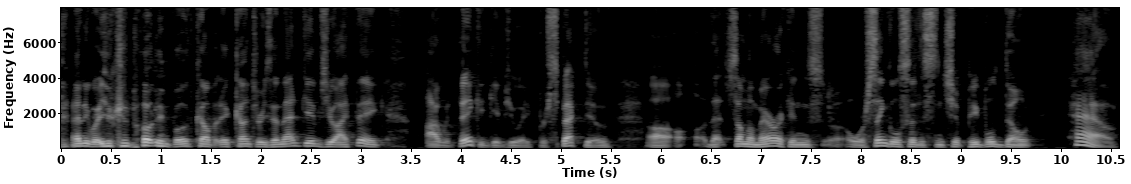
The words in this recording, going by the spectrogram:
anyway, you can vote in both countries, and that gives you, I think, I would think it gives you a perspective uh, that some Americans or single citizenship people don't have.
